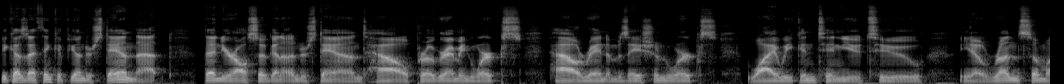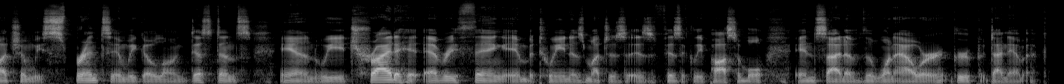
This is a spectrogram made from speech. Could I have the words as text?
Because I think if you understand that, then you're also going to understand how programming works, how randomization works, why we continue to you know run so much and we sprint and we go long distance and we try to hit everything in between as much as is physically possible inside of the one hour group dynamic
